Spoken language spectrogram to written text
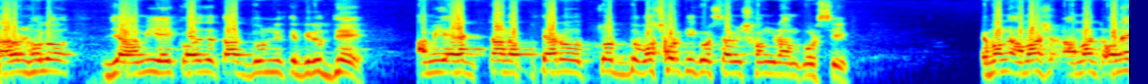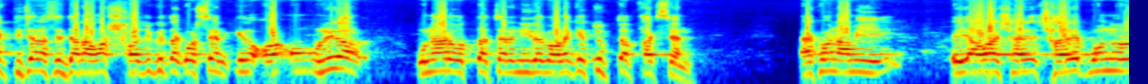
কারণ হলো যে আমি এই কলেজে তার দুর্নীতির বিরুদ্ধে আমি এক টানা তেরো, চোদ্দ বছর কি করছি, আমি সংগ্রাম করছি। এবং আমার আমার অনেক টিচার আছে যারা আমার সহযোগিতা করছেন, কিন্তু উনিরা উনার অত্যাচারে নীরবে অনেকে চুপচাপ থাকছেন। এখন আমি এই আবার সাড়ে সাড়ে পনেরো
